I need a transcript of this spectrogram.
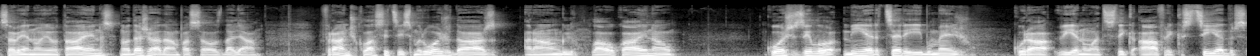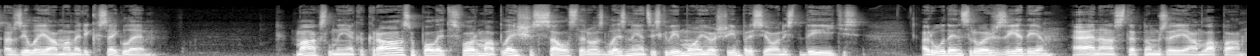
savienojot ainas no dažādām pasaules daļām - franču klasicismu rožu dārzu ar angļu lauku ainavu, koši zilo miera cerību mežu, kurā vienots tika Āfrikas ciedrs ar zilajām Amerikas eglēm. Mākslinieka krāsu paletes formā plešas salsteros gleznieciski virmojošs impresionistu dīķis, ar ūdensrožu ziediem, ēnās starp tumšajām lapām.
